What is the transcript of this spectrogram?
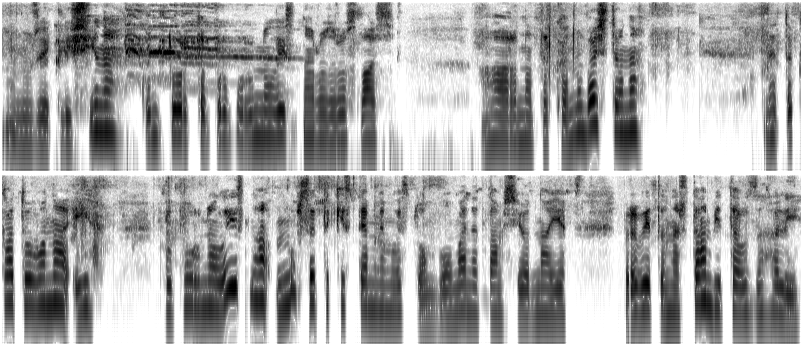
Воно вже як ліщина конторта пурпурнолисна розрослась. Гарна така. Ну, бачите, вона не така, то вона і пурпурнолисна, ну, все-таки з темним листом, бо у мене там ще одна є привита на штамбі та взагалі.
